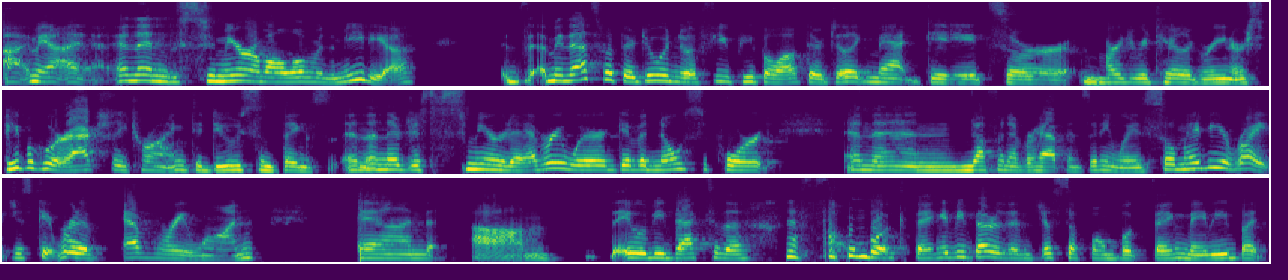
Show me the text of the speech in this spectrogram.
I mean, I, and then smear them all over the media. I mean, that's what they're doing to a few people out there, to like Matt Gaetz or Marjorie Taylor Greene or people who are actually trying to do some things. And then they're just smeared everywhere, given no support and then nothing ever happens anyways. So maybe you're right. Just get rid of everyone. And um, it would be back to the, the phone book thing. It'd be better than just a phone book thing, maybe, but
